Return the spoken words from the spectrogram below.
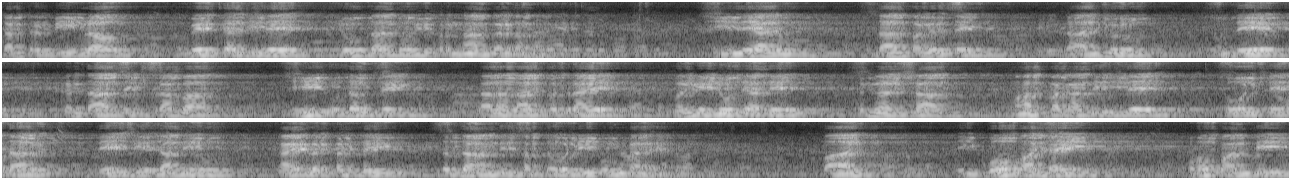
ਡਾਕਟਰ ਭੀਮ ਰਾਓ ਅੰਬੇਦਕਰ ਜੀ ਦੇ ਯੋਗਦਾਨ ਨੂੰ ਵੀ ਪ੍ਰਣਾਮ ਕਰਦਾ ਹਾਂ ਸ਼ਹੀਦ ਆਜ਼ਮ ਸਰਦਾਰ ਭਗਤ ਸਿੰਘ ਰਾਜਗੁਰੂ ਸੁਖਦੇਵ ਕਰਤਾਰ ਸਿੰਘ ਸਰਾਭਾ ਸ਼ਹੀਦ ਉਦਮ ਸਿੰਘ ਲਾਲਾ ਲਾਜਪਤ ਰਾਏ ਵਰਗੇ ਯੋਧਿਆਂ ਦੇ ਸੰਘਰਸ਼ ਨਾਲ ਮਹਾਤਮਾ ਗਾਂਧੀ ਜੀ ਦੇ ਸੋਚ ਤੇ ਦਰ ਦੇਸ਼ ਦੀ ਆਜ਼ਾਦੀ ਨੂੰ ਕਾਇਮ ਰੱਖਣ ਲਈ ਸੰਵਿਧਾਨ ਦੀ ਸਭ ਤੋਂ ਵੱਡੀ ਭੂਮਿਕਾ ਹੈ ਭਾਰਤ ਇੱਕ ਬਹੁ ਭਾਸ਼ਾਈ ਬਹੁ ਪੰਥੀ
